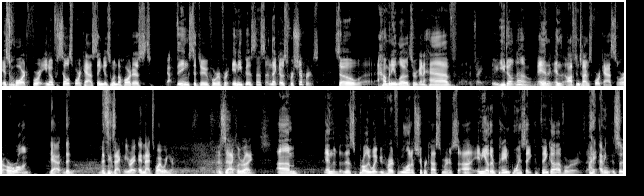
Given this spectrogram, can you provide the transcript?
it's hard for you know sales forecasting is one of the hardest yeah. things to do for for any business and that goes for shippers. So uh, how many loads are going to have that's right. you don't know. That's and right. and oftentimes forecasts are, are wrong. Yeah the, that's exactly right and that's why we're here. Exactly right. Um, and that's probably what you've heard from a lot of shipper customers. Uh, any other pain points that you can think of, or I, I mean, so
